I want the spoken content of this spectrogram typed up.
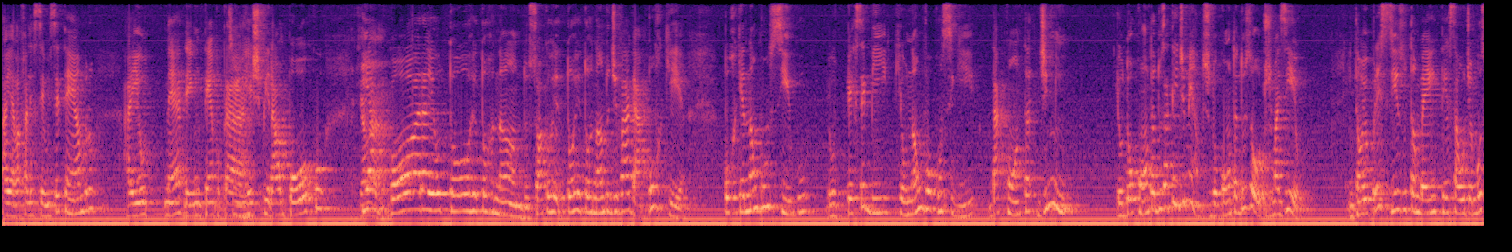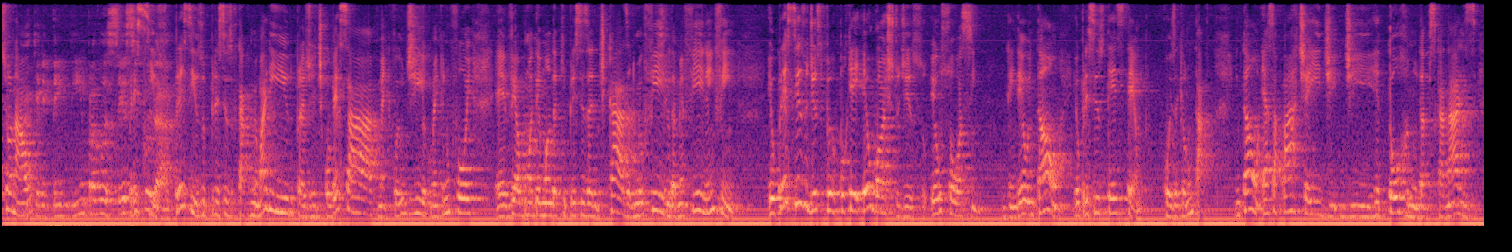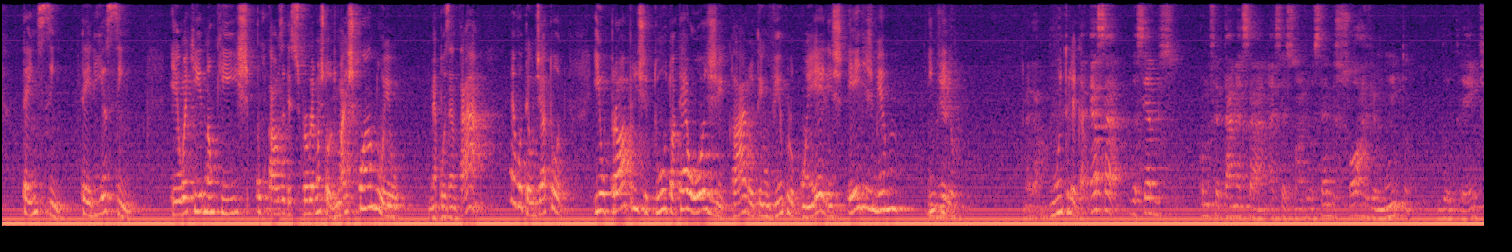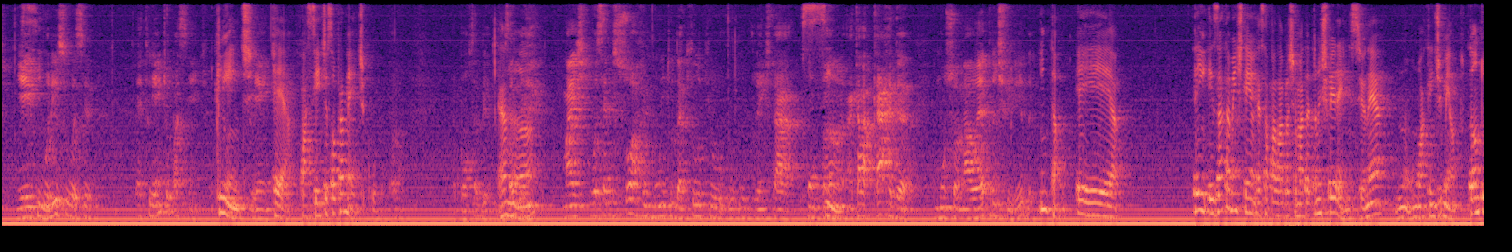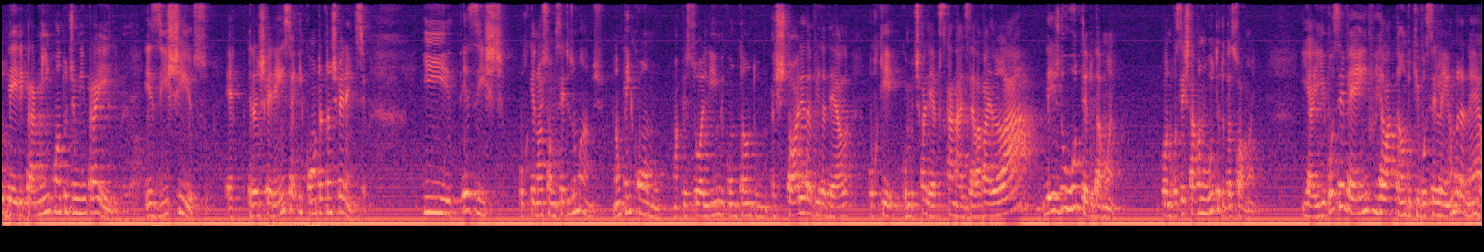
aí ela faleceu em setembro, aí eu né, dei um tempo para respirar um pouco. Aquela... E agora eu tô retornando, só que eu tô retornando devagar. Por quê? Porque não consigo, eu percebi que eu não vou conseguir dar conta de mim. Eu dou conta dos atendimentos, dou conta dos outros, mas e eu? Então eu preciso também ter saúde emocional. Aquele tempinho para você preciso, se cuidar. Preciso, preciso ficar com meu marido pra gente conversar, como é que foi o dia, como é que não foi, é, ver alguma demanda que precisa de casa, do meu filho, Sim. da minha filha, enfim. Eu preciso disso porque eu gosto disso. Eu sou assim, entendeu? Então eu preciso ter esse tempo, coisa que eu não tava. Então essa parte aí de, de retorno da psicanálise tem sim, teria sim. Eu é que não quis por causa desses problemas todos. Mas quando eu me aposentar, eu vou ter o dia todo. E o próprio instituto, até hoje, claro, eu tenho um vínculo com eles, eles mesmo enviam. Legal. Muito legal. Essa, você como você está nessa, nas sessões, você absorve muito do cliente e aí, por isso você é cliente ou paciente? Cliente. cliente. É, paciente é só para médico. É bom saber. Uhum. saber mas você absorve muito daquilo que o, o, o cliente está contando, Sim. aquela carga emocional é transferida? Então, é, tem exatamente tem essa palavra chamada transferência, né, no, no atendimento, tanto dele para mim quanto de mim para ele. Legal. Existe isso, é transferência e contra-transferência. E existe porque nós somos seres humanos. Não tem como uma pessoa ali me contando a história da vida dela, porque, como eu te falei, a psicanálise ela vai lá desde o útero da mãe, quando você estava no útero da sua mãe. E aí você vem relatando o que você lembra, né?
